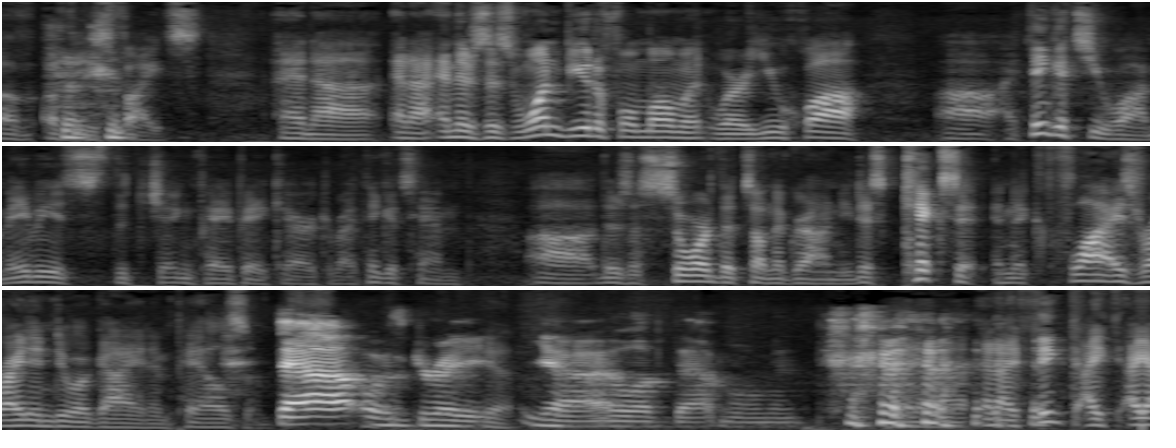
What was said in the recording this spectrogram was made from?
of, of these fights. And uh, and and there's this one beautiful moment where Yu Hua, uh, I think it's Yu Hua, maybe it's the Cheng Pei Pei character, but I think it's him. Uh, there's a sword that's on the ground. He just kicks it, and it flies right into a guy and impales him. That was great. Yeah, yeah I love that moment. and, uh, and, I think I, I,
